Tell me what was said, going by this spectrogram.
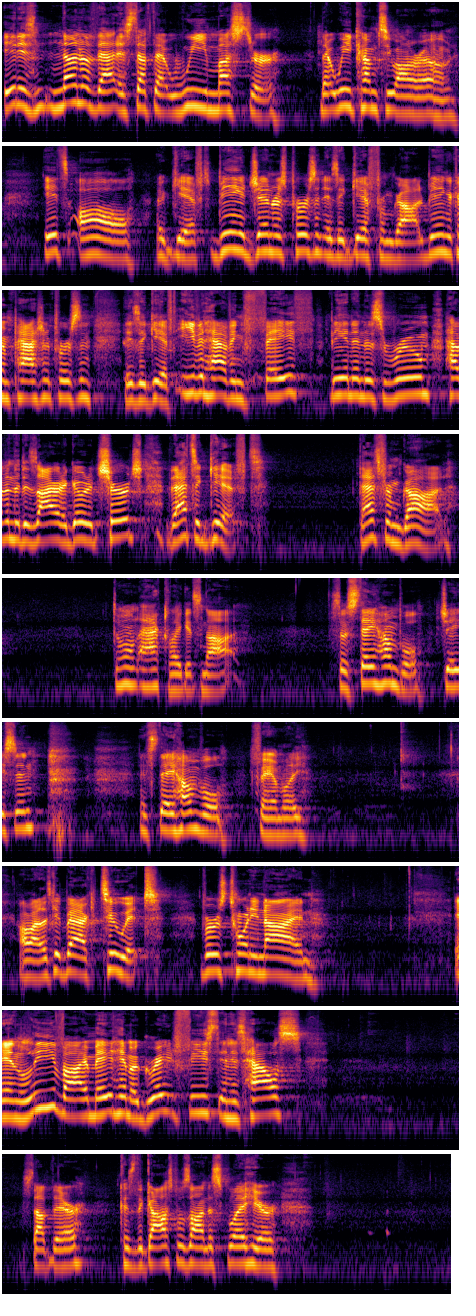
It is none of that is stuff that we muster, that we come to on our own. It's all a gift. Being a generous person is a gift from God. Being a compassionate person is a gift. Even having faith, being in this room, having the desire to go to church, that's a gift. That's from God. Don't act like it's not. So stay humble, Jason, and stay humble, family. All right, let's get back to it. Verse 29. And Levi made him a great feast in his house. Stop there, because the gospel's on display here.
